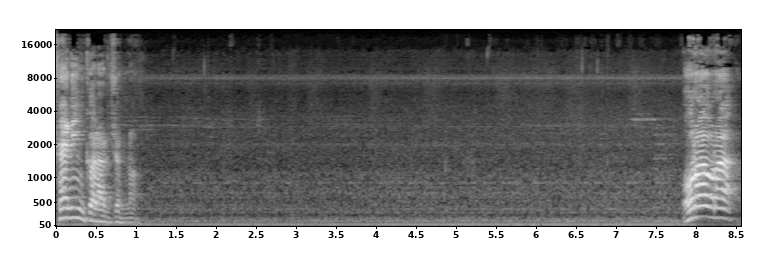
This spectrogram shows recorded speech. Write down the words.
ফ্যানিং করার জন্য। ওরা ওরা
